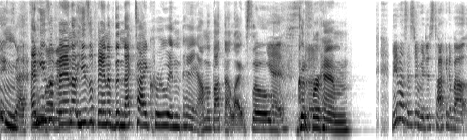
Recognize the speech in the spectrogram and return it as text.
thing. Exactly. And he's a fan it. of he's a fan of the necktie crew and hey i'm about that life so Yes. good Uh, for him Me and my sister were just talking about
